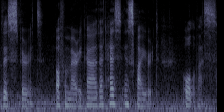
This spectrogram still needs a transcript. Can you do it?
this spirit of America that has inspired all of us.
